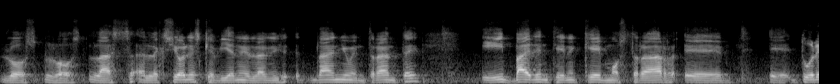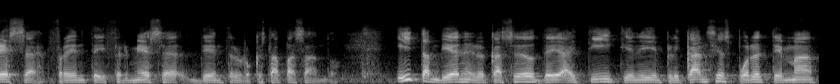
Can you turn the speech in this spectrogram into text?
los, los, las elecciones que vienen el año, entrante, y Biden tiene que mostrar dureza frente y firmeza dentro de lo que está pasando. Y también en el caso de Haití tiene implicancias por el tema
